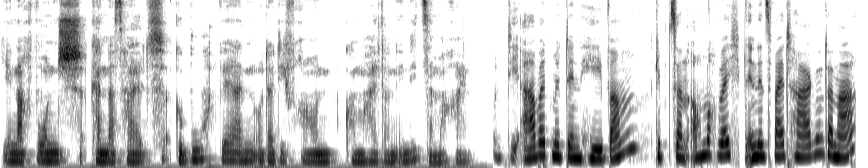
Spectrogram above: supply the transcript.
Je nach Wunsch kann das halt gebucht werden oder die Frauen kommen halt dann in die Zimmer rein. Und die Arbeit mit den Hebammen, gibt es dann auch noch welche in den zwei Tagen danach?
